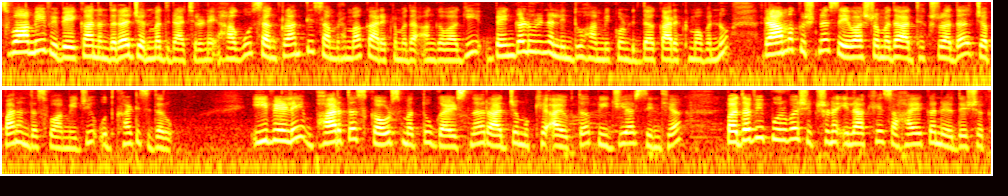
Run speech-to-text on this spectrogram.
ಸ್ವಾಮಿ ವಿವೇಕಾನಂದರ ಜನ್ಮದಿನಾಚರಣೆ ಹಾಗೂ ಸಂಕ್ರಾಂತಿ ಸಂಭ್ರಮ ಕಾರ್ಯಕ್ರಮದ ಅಂಗವಾಗಿ ಬೆಂಗಳೂರಿನಲ್ಲಿಂದು ಹಮ್ಮಿಕೊಂಡಿದ್ದ ಕಾರ್ಯಕ್ರಮವನ್ನು ರಾಮಕೃಷ್ಣ ಸೇವಾಶ್ರಮದ ಅಧ್ಯಕ್ಷರಾದ ಜಪಾನಂದ ಸ್ವಾಮೀಜಿ ಉದ್ಘಾಟಿಸಿದರು. ಈ ವೇಳೆ ಭಾರತ ಸ್ಕೌಟ್ಸ್ ಮತ್ತು ಗೈಡ್ಸ್ನ ರಾಜ್ಯ ಮುಖ್ಯ ಆಯುಕ್ತ ಪಿಜಿಆರ್ ಸಿಂಧ್ಯಾ, ಪದವಿ ಪೂರ್ವ ಶಿಕ್ಷಣ ಇಲಾಖೆ ಸಹಾಯಕ ನಿರ್ದೇಶಕ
